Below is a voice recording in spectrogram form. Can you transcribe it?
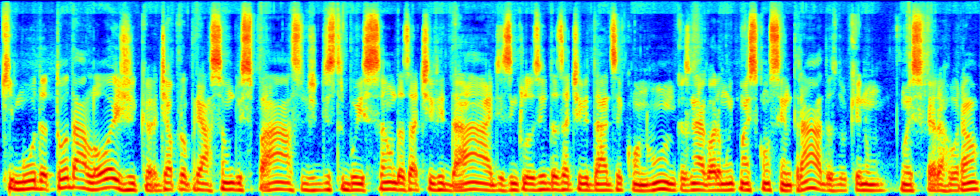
que muda toda a lógica de apropriação do espaço, de distribuição das atividades, inclusive das atividades econômicas, né, agora muito mais concentradas do que num, numa esfera rural,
